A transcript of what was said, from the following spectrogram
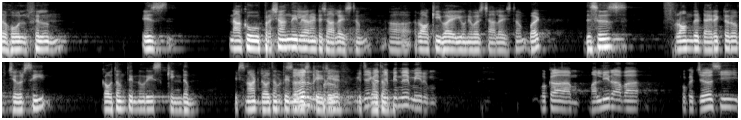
the whole film is నాకు ప్రశాంత్ నీల్ గారు అంటే చాలా ఇష్టం. రాకీ బాయ్ యూనివర్స్ చాలా ఇష్టం. But this is from the director of Jersey Gautam Tinnanuri's Kingdom. It's not Gautam Tinnanuri's KGF చెప్పిందే మీరు. ఒక మళ్ళీ రావా ఒక జర్సీ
